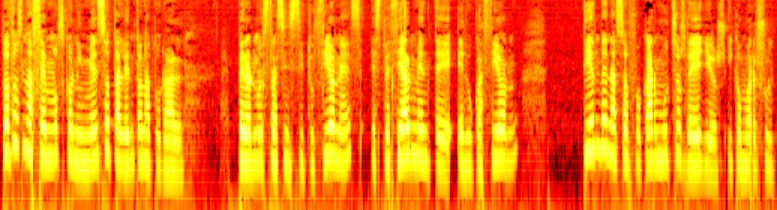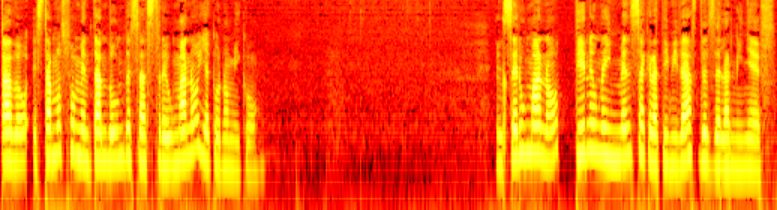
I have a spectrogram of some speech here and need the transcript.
Todos nacemos con inmenso talento natural, pero nuestras instituciones, especialmente educación, tienden a sofocar muchos de ellos y como resultado estamos fomentando un desastre humano y económico. El ser humano tiene una inmensa creatividad desde la niñez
